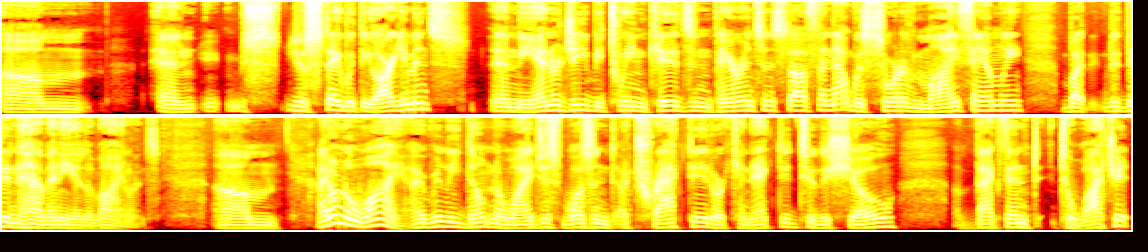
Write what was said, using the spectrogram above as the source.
um, and you- you'll stay with the arguments and the energy between kids and parents and stuff. And that was sort of my family, but it didn't have any of the violence. Um, I don't know why. I really don't know why. I just wasn't attracted or connected to the show back then t- to watch it.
